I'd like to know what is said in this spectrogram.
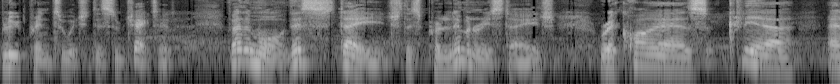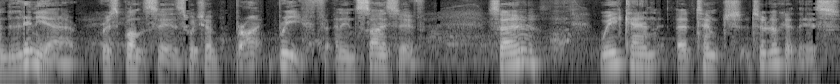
blueprint to which it is subjected. Furthermore, this stage, this preliminary stage, requires clear and linear responses which are bright, brief and incisive so we can attempt to look at this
